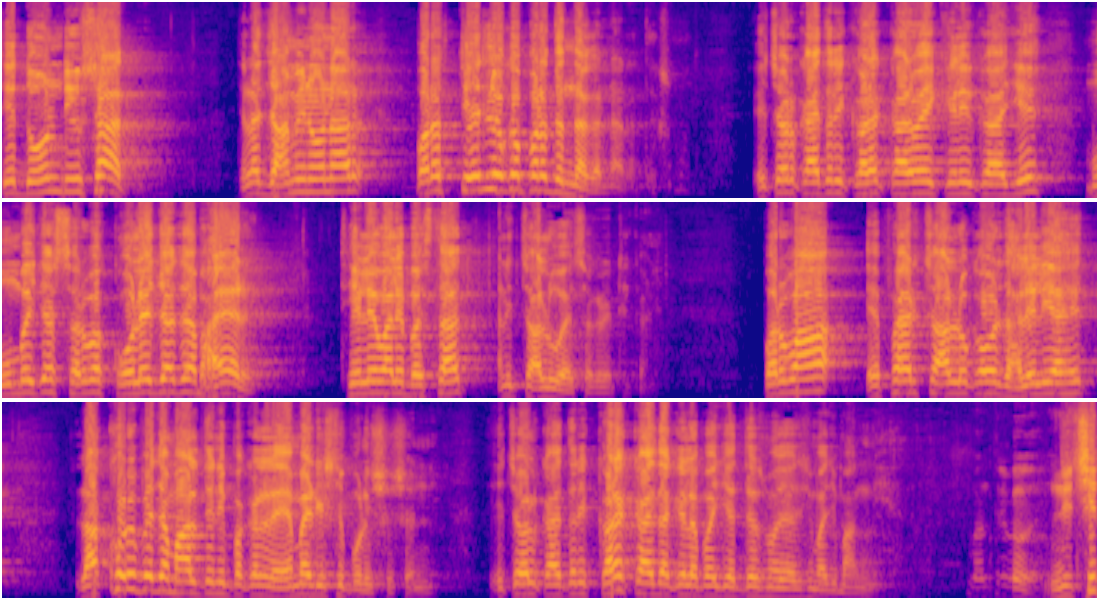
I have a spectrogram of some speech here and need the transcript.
ते दोन दिवसात त्याला जामीन होणार परत तेच लोक परत धंदा करणार. अध्यक्ष याच्यावर काहीतरी कडक कारवाई केली पाहिजे. मुंबईच्या सर्व कॉलेजाच्या बाहेर थेलेवाले बसतात आणि चालू आहे सगळ्या ठिकाणी. परवा एफ आय आर चार लोकांवर झालेली आहेत. लाखो रुपयाचा माल त्यांनी पकडलेला आहे M I D C police स्टेशननी. याच्यावर काहीतरी कडक कायदा केला पाहिजे अध्यक्ष अशी माझी मागणी आहे. निश्चित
